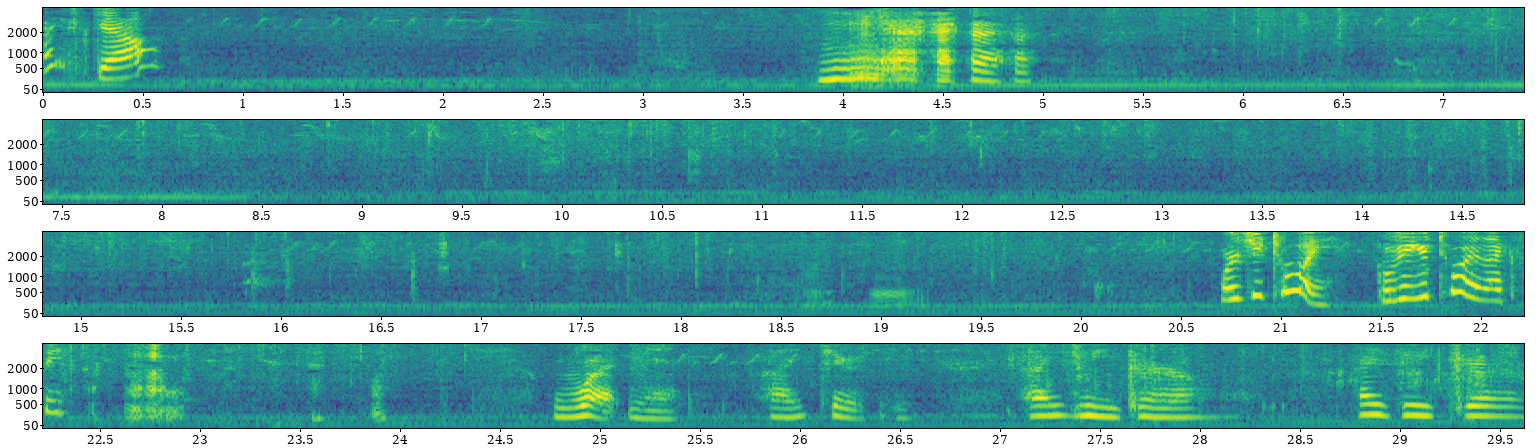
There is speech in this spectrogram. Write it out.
Nice gal. Where's your toy? Go get your toy, Lexi. What, Mandy? Hi, Jersey. Hi, sweet girl. Hi, sweet girl.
